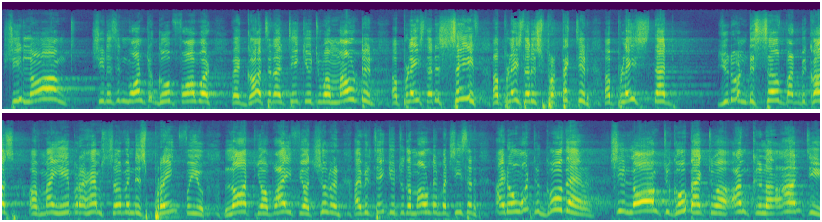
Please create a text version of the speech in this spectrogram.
She longed. She doesn't want to go forward where God said, I'll take you to a mountain, a place that is safe, a place that is protected, a place that you don't deserve, but because of my Abraham servant is praying for you. Lord, your wife, your children, I will take you to the mountain. But she said, I don't want to go there. She longed to go back to her uncle, her auntie,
